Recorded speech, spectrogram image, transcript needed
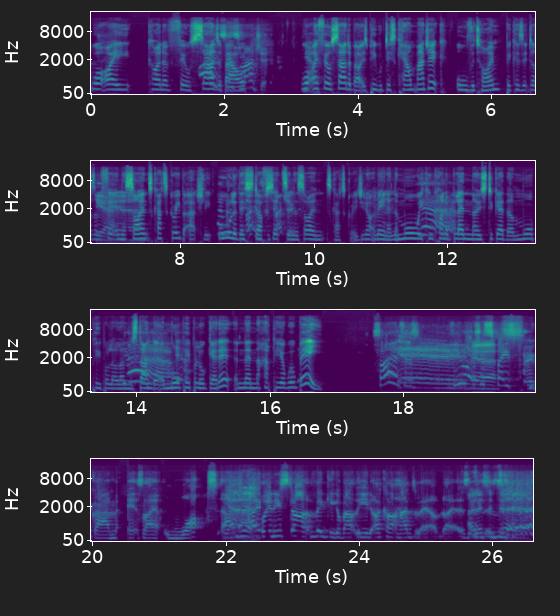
what I kind of feel sad Science is about, magic. What Yeah. I feel sad about is people discount magic all the time because it doesn't fit in the science category, but actually all of this stuff sits in the science category. Do you know what I mean? And the more we can kind of blend those together, more people will understand it and Yeah. more people will get it, and then the happier we'll be. Science is. If you watch Yes. a space program, it's like what? And Yeah. I- when you start thinking about the, uni- I can't handle it. I'm like, I listen to the,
